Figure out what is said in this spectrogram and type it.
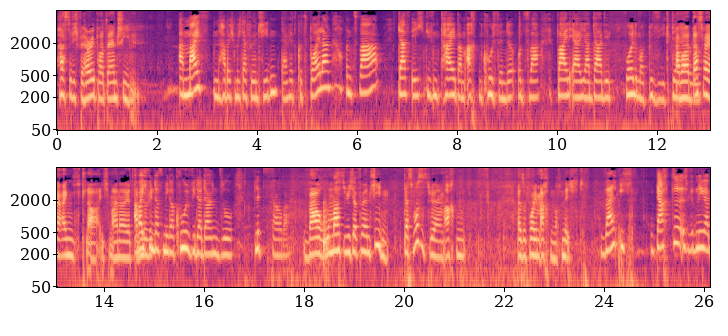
hast du dich für Harry Potter entschieden? Am meisten habe ich mich dafür entschieden, darf ich jetzt kurz spoilern, und zwar, dass ich diesen Teil beim achten cool finde, und zwar, weil er ja da den Voldemort besiegt. Aber Harry. das war ja eigentlich klar. Ich meine, jetzt. Aber ich finde das mega cool, wie der dann so Blitzzauber. Warum hast du dich dafür entschieden? Das wusstest du ja im achten, also vor dem achten noch nicht. Weil ich dachte, es wird mega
